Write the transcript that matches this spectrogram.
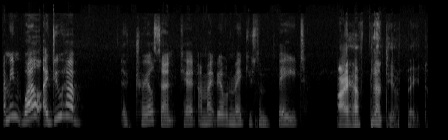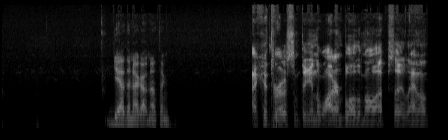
I mean, well, I do have a trail scent kit. I might be able to make you some bait. I have plenty of bait. Yeah, then I got nothing. I could throw something in the water and blow them all up so they land on,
